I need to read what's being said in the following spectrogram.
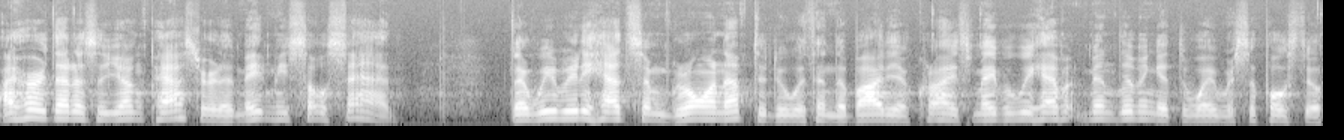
I heard that as a young pastor, and it made me so sad that we really had some growing up to do within the body of Christ. Maybe we haven't been living it the way we're supposed to.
